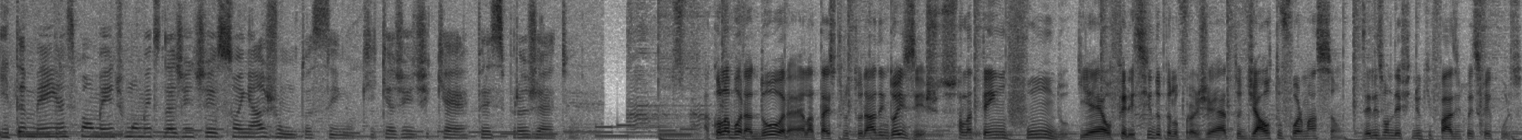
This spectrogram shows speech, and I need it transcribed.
e também, principalmente, o momento da gente sonhar junto, assim, o que, que a gente quer para esse projeto. A colaboradora ela está estruturada em dois eixos. Ela tem um fundo que é oferecido pelo projeto de autoformação. Eles vão definir o que fazem com esse recurso.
